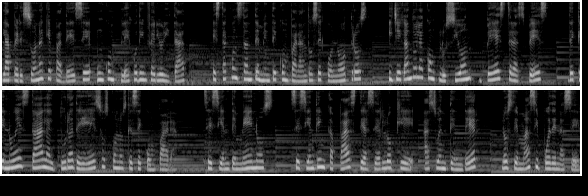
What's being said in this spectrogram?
La persona que padece un complejo de inferioridad está constantemente comparándose con otros y llegando a la conclusión vez tras vez de que no está a la altura de esos con los que se compara. Se siente menos, se siente incapaz de hacer lo que, a su entender, los demás sí pueden hacer.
